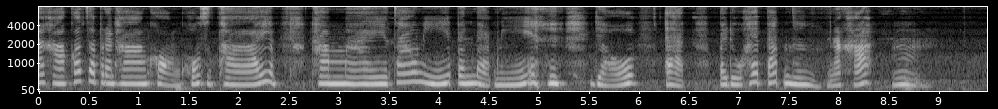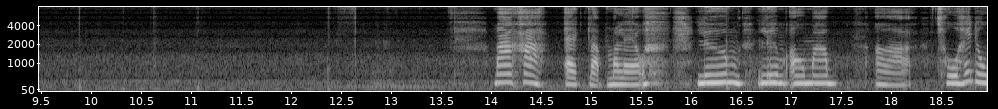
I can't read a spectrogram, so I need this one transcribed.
นะคะก็จะเป็นทางของโค้งสุดท้ายทำไมเจ้านี้เป็นแบบนี้ เดี๋ยวแอดไปดูให้แป๊บหนึ่งนะคะ อืมมาค่ะ แอดกลับมาแล้ว ลืมลืมเอามา ชว์ให้ดู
